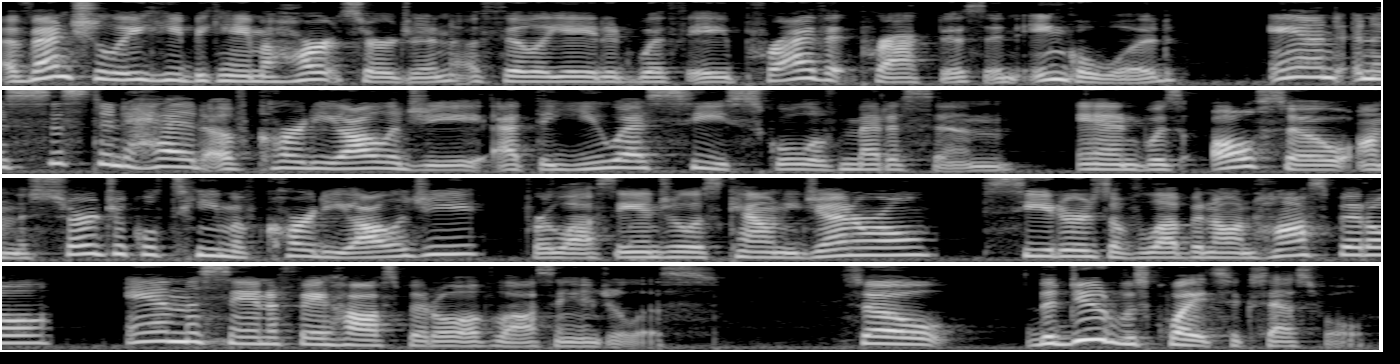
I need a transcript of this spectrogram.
Eventually, he became a heart surgeon affiliated with a private practice in Inglewood and an assistant head of cardiology at the USC School of Medicine, and was also on the surgical team of cardiology for Los Angeles County General, Cedars of Lebanon Hospital, and the Santa Fe Hospital of Los Angeles. So, the dude was quite successful.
